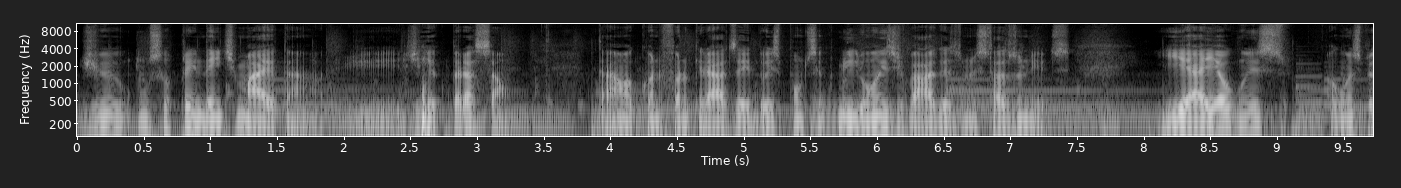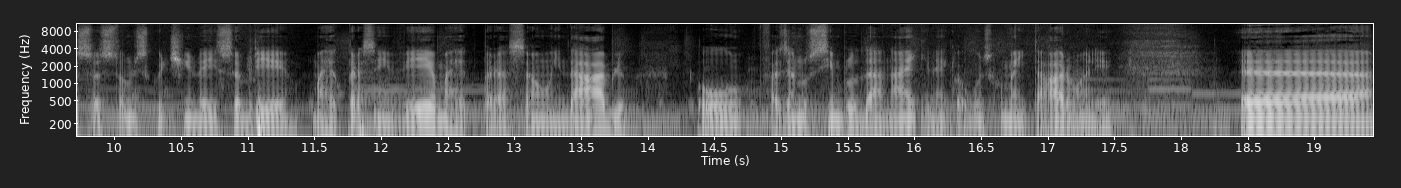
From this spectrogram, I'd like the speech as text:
de um surpreendente maio, tá? De, de recuperação, tá? Quando foram criados aí 2,5 milhões de vagas nos Estados Unidos. E aí alguns, algumas pessoas estão discutindo aí sobre uma recuperação em V, uma recuperação em W, ou fazendo o símbolo da Nike, né? Que alguns comentaram ali. É,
